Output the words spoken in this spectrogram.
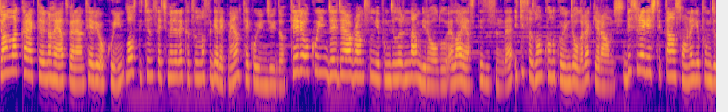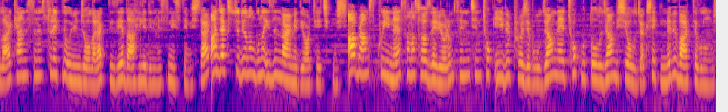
John Locke karakterine hayat veren Terry O'Quinn, Lost için seçmelere katılması gerekmeyen tek oyuncuydu. Terry O'Quinn, J.J. Abrams'ın yapımcılarından biri olduğu Elias dizisinde iki sezon konuk oyuncu olarak yer almış. Bir süre geçtikten sonra yapımcılar kendisinin sürekli oyuncu olarak diziye dahil edilmesini istemişler. Ancak stüdyonun buna izin vermediği ortaya çıkmış. Abrams, Quinn'e sana söz veriyorum senin için çok iyi bir proje bulacağım ve çok mutlu olacağım bir şey olacak şeklinde bir vaatte bulunmuş.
